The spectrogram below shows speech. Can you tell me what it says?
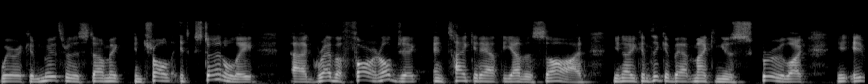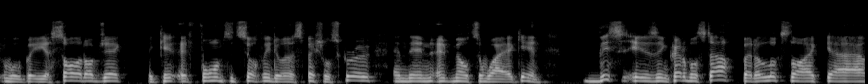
where it can move through the stomach, control externally, uh, grab a foreign object, and take it out the other side. You know, you can think about making a screw like it, it will be a solid object. It, it, forms itself into a special screw and then it melts away again this is incredible stuff, but it looks like uh,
